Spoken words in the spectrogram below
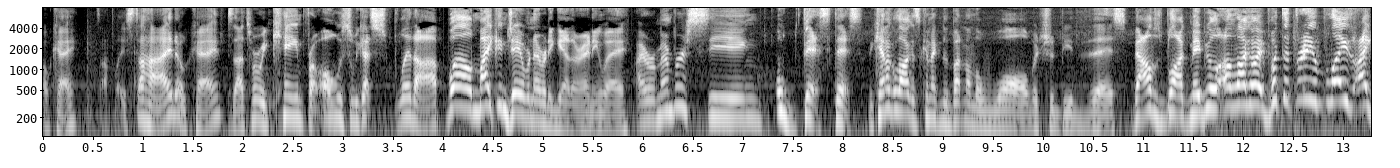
Okay. It's a place to hide. Okay. So that's where we came from. Oh, so we got split up. Well, Mike and Jay were never together anyway. I remember seeing... Oh, this, this. Mechanical lock is connected to the button on the wall, which should be this. Valves block. Maybe we'll uh, unlock it. Put the three in place. I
